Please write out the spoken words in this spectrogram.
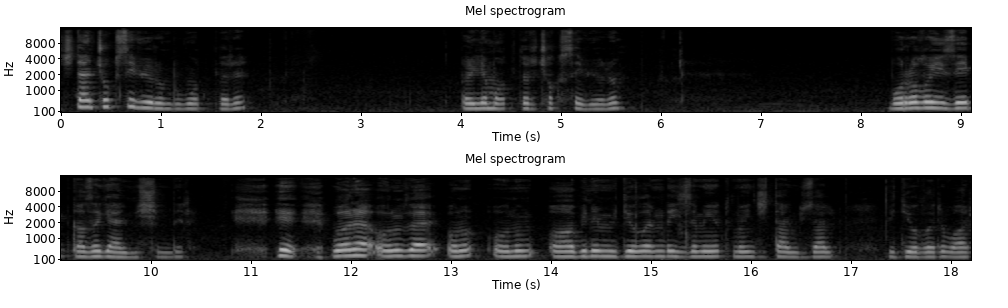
İçten çok seviyorum bu modları. Böyle modları çok seviyorum. Borolo izleyip gaza gelmişimdir. Bu ara onu da onu onun abinin videolarını da izlemeyi unutmayın. Cidden güzel videoları var.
